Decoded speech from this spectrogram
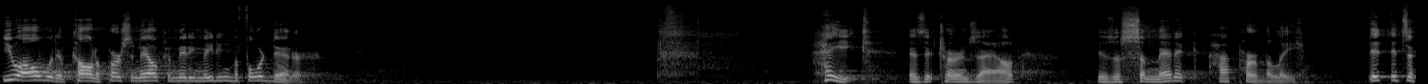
you all would have called a personnel committee meeting before dinner. Hate as it turns out, is a Semitic hyperbole. It, it's a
